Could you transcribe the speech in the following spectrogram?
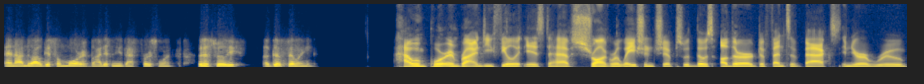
and I knew I would get some more, but I just needed that first one. It was just really a good feeling. How important, Brian, do you feel it is to have strong relationships with those other defensive backs in your room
